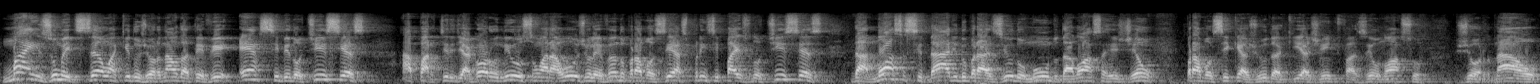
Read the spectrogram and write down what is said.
mais uma edição aqui do Jornal da TV SB Notícias. A partir de agora, o Nilson Araújo levando para você as principais notícias da nossa cidade, do Brasil, do mundo, da nossa região, para você que ajuda aqui a gente fazer o nosso jornal,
